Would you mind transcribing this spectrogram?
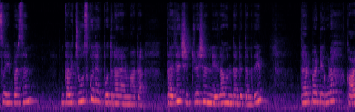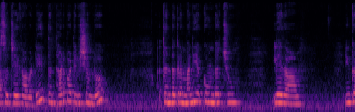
సో ఈ పర్సన్ ఇంకా అవి చూసుకోలేకపోతున్నారు అనమాట ప్రజెంట్ సిచ్యువేషన్ ఎలా ఉందంటే తనది థర్డ్ పార్టీ కూడా కార్స్ వచ్చాయి కాబట్టి తన థర్డ్ పార్టీ విషయంలో తన దగ్గర మనీ ఎక్కువ ఉండొచ్చు. లేదా ఇంకా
